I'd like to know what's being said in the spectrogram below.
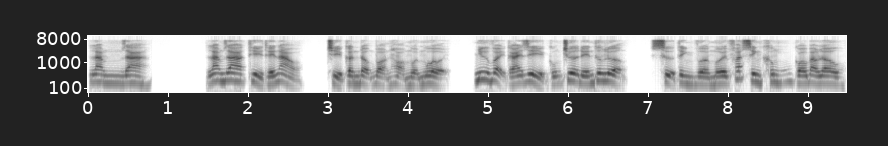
làm ra. Làm ra thì thế nào, chỉ cần động bọn họ muội muội, như vậy cái gì cũng chưa đến thương lượng, sự tình vừa mới phát sinh không có bao lâu,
